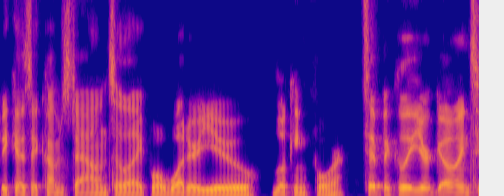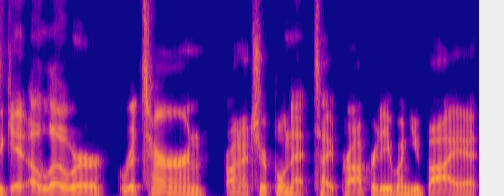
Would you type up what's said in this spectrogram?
because it comes down to like well what are you looking for typically you're going to get a lower return on a triple net type property when you buy it.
